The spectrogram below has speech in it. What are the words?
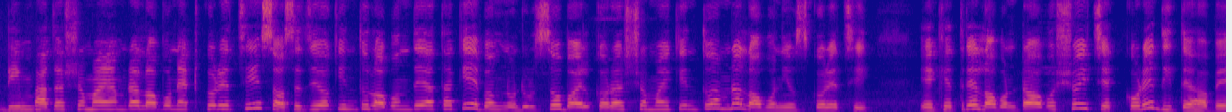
ডিম ভাজার সময় আমরা লবণ অ্যাড করেছি সসেজেও কিন্তু লবণ দেয়া থাকে এবং নুডলসও বয়েল করার সময় কিন্তু আমরা লবণ ইউজ করেছি। এক্ষেত্রে লবণটা অবশ্যই চেক করে দিতে হবে।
